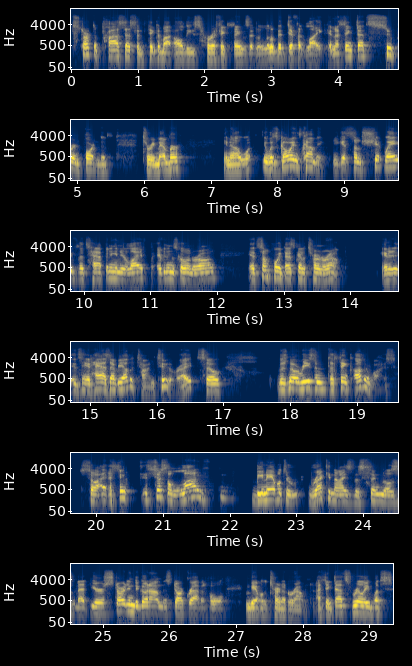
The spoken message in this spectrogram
start to process and think about all these horrific things in a little bit different light. And I think that's super important to, to remember. You know, it was going's coming. You get some shit wave that's happening in your life, everything's going wrong. At some point, that's going to turn around and it, it has every other time too, right? So there's no reason to think otherwise. So I, I think it's just a lot of being able to recognize the signals that you're starting to go down this dark rabbit hole and be able to turn it around. I think that's really what's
